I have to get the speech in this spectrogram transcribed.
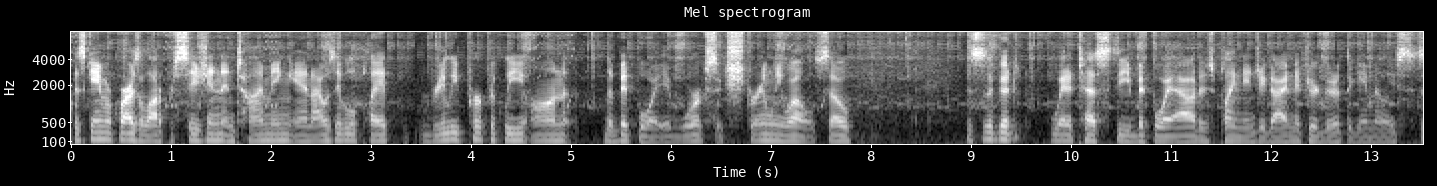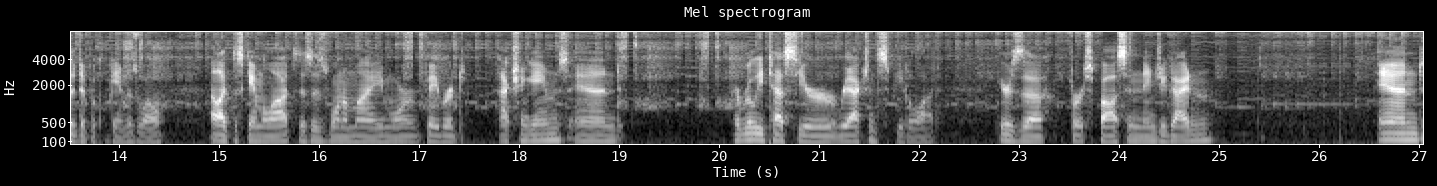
This game requires a lot of precision and timing, and I was able to play it really perfectly on the BitBoy. It works extremely well, so this is a good way to test the BitBoy out, is playing Ninja Gaiden if you're good at the game at least. It's a difficult game as well. I like this game a lot. This is one of my more favorite action games, and it really tests your reaction speed a lot. Here's the first boss in Ninja Gaiden. And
